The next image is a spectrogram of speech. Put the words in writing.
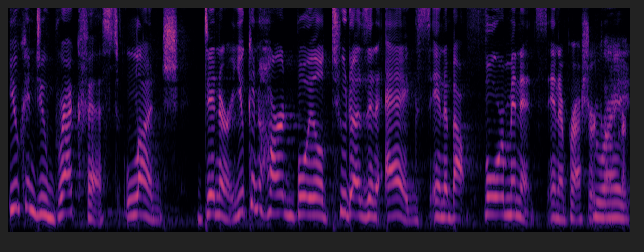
You can do breakfast, lunch, dinner. You can hard boil two dozen eggs in about four minutes in a pressure cooker. Right.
